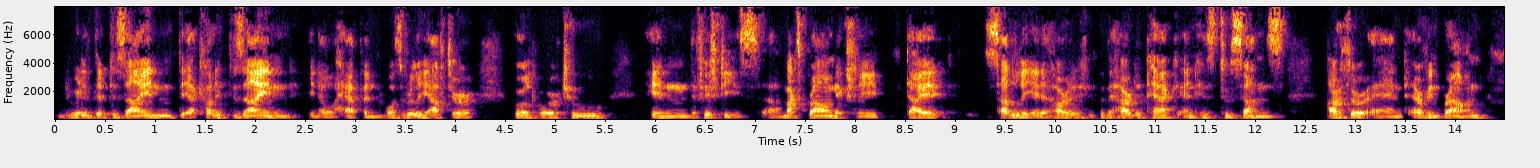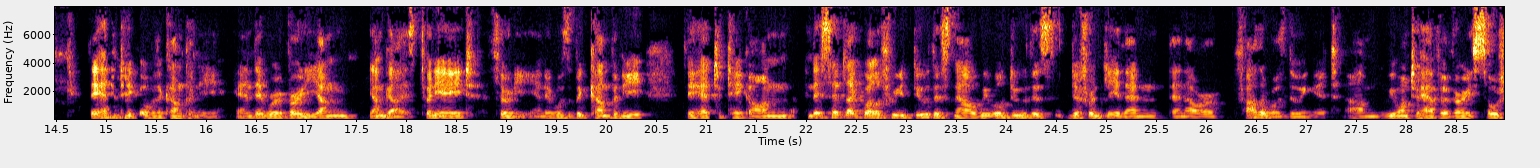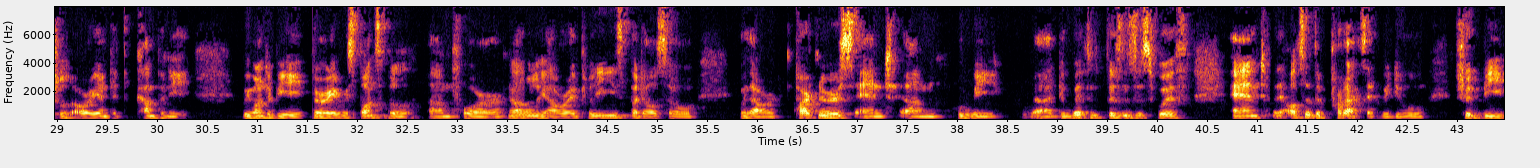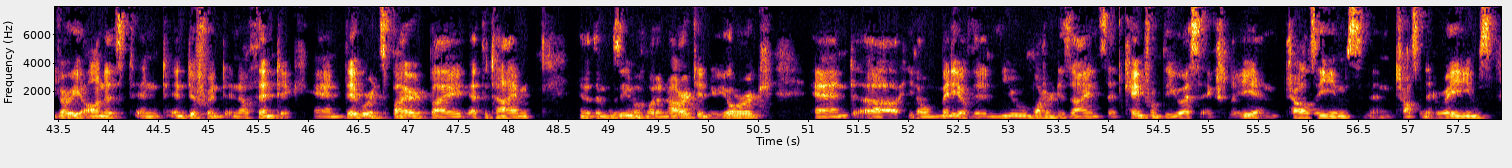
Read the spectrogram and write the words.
Really, the design, the iconic design, you know, happened was really after World War II in the 50s. Uh, Max Braun actually died suddenly at a heart with a heart attack, and his two sons, Arthur and Erwin Braun, they had to take over the company. And they were very young young guys 28 30 and it was a big company they had to take on. And they said like well if we do this now we will do this differently than than our father was doing it. Um, we want to have a very social oriented company. We want to be very responsible um, for not only our employees but also with our partners and um, who we uh, do businesses with. And also the products that we do should be very honest and, and different and authentic. And they were inspired by, at the time, you know, the Museum of Modern Art in New York and, uh, you know, many of the new modern designs that came from the US actually, and Charles Eames and Charles Ray Eames,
